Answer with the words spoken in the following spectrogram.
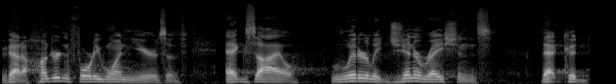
We've had 141 years of exile, literally generations that could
